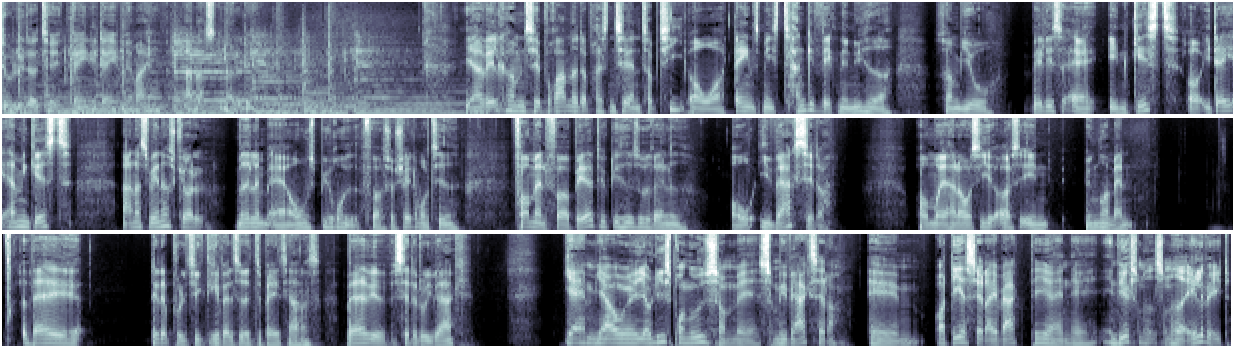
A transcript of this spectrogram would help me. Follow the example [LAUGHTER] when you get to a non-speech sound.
Du lytter til Dagen i dag med mig, Anders Nolde. Jeg er velkommen til programmet, der præsenterer en top 10 over dagens mest tankevækkende nyheder, som jo vælges af en gæst. Og i dag er min gæst Anders Vennerskjold, medlem af Aarhus Byråd for Socialdemokratiet, formand for Bæredygtighedsudvalget og iværksætter. Og må jeg have lov at sige, også en yngre mand. Hvad, øh, det der politik, det kan vi altid tilbage til, Anders. Hvad sætter du i værk? Ja, jeg er jo, jeg er jo lige sprunget ud som, øh, som iværksætter. Øhm, og det, jeg sætter i værk, det er en, øh, en virksomhed, som hedder Elevate,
